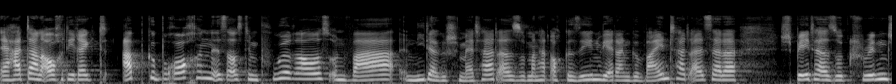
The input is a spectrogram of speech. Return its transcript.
er hat dann auch direkt abgebrochen, ist aus dem Pool raus und war niedergeschmettert. Also man hat auch gesehen, wie er dann geweint hat, als er da später so cringe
